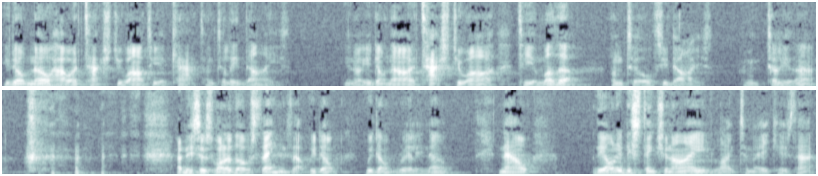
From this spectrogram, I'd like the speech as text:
You don't know how attached you are to your cat until it dies. You know, you don't know how attached you are to your mother until she dies. I can tell you that. and it's just one of those things that we don't, we don't really know. Now, the only distinction I like to make is that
